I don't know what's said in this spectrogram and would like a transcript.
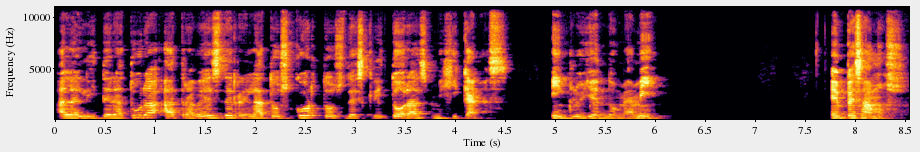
a la literatura a través de relatos cortos de escritoras mexicanas, incluyéndome a mí. Empezamos.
